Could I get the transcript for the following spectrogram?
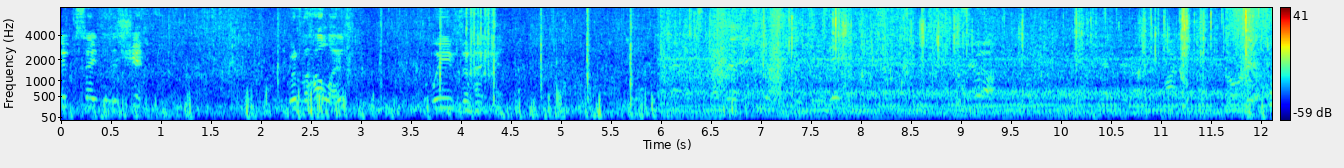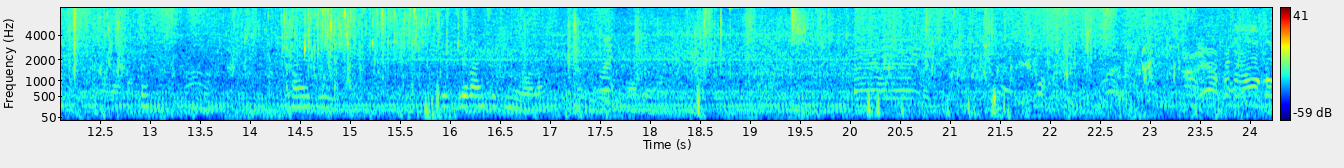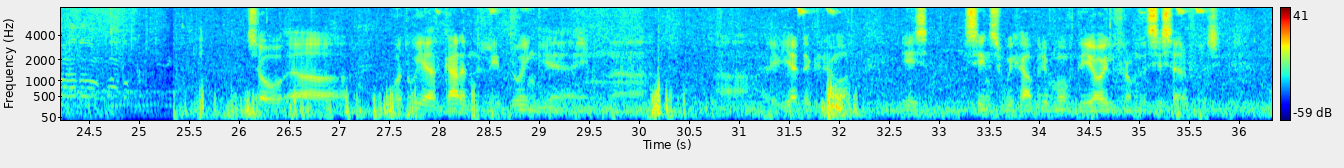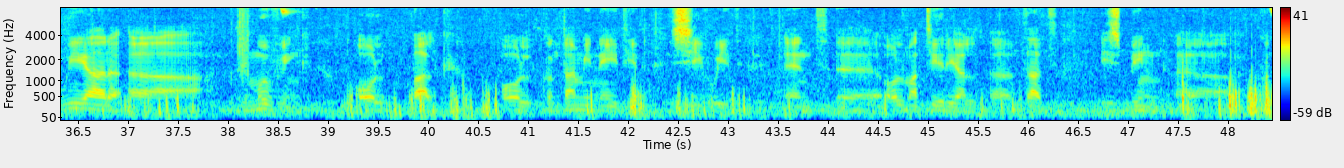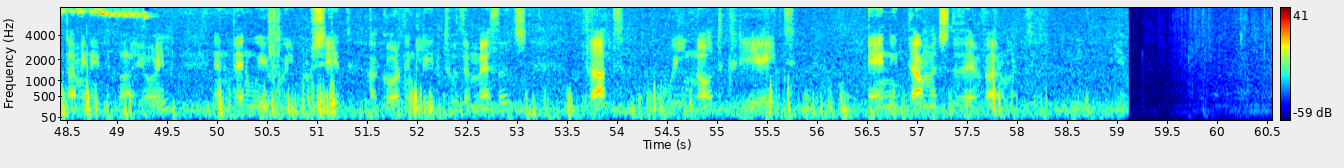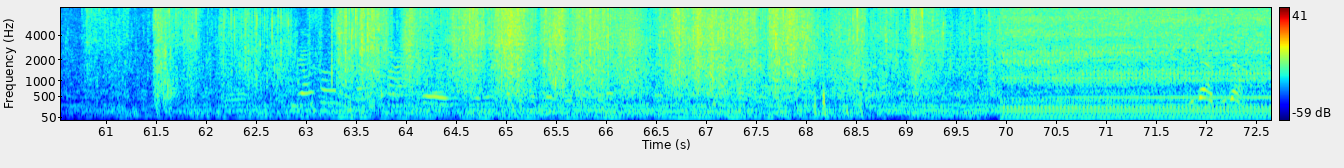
outside of the ship where the hull is, waves are hitting. So uh, what we are currently doing in uh, Rivière de Creole is, since we have removed the oil from the sea surface, we are uh, removing all bulk, all contaminated seaweed, and uh, all material uh, that is being uh, contaminated by oil, and then we will proceed accordingly to the methods that will not create any damage to the environment. 이어서 남.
